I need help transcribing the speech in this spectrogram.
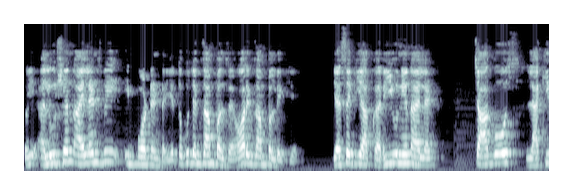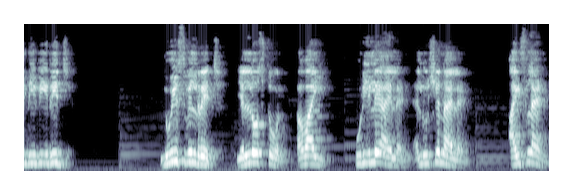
तो ये एल्यूशियन आइलैंड भी इंपॉर्टेंट है। ये तो कुछ एग्जाम्पल्स हैं। और एग्ज़ाम्पल देखिए। जैसे कि आपका Reunion island Chagos Laccadive ridge Louisville ridge Yellowstone Hawaii Kurile island Aleutian island Iceland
